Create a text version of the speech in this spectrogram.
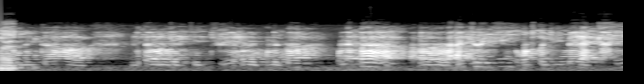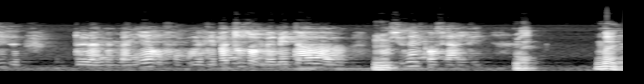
Ouais l'état dans lequel tu es, on n'a pas, euh, accueilli, entre guillemets, la crise de la même manière. Enfin, on n'était pas tous dans le même état euh, mm. émotionnel quand c'est arrivé. Ouais.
